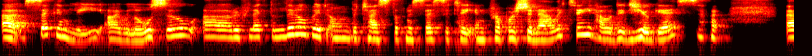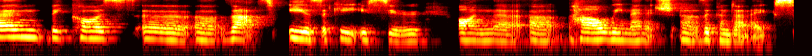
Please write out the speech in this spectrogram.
Uh, secondly, I will also uh, reflect a little bit on the test of necessity and proportionality. How did you guess? um, because uh, uh, that is a key issue on how we manage the pandemics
